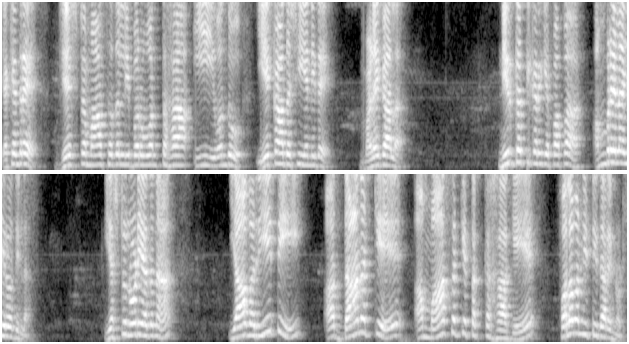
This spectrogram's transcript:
ಯಾಕೆಂದರೆ ಜ್ಯೇಷ್ಠ ಮಾಸದಲ್ಲಿ ಬರುವಂತಹ ಈ ಒಂದು ಏಕಾದಶಿ ಏನಿದೆ? ಮಳೆಗಾಲ. ನಿರ್ಗತಿಕರಿಗೆ ಪಾಪ ಅಂಬ್ರೆಲ ಇರೋದಿಲ್ಲ. ಎಷ್ಟು ನೋಡಿ ಅದನ್ನ ಯಾವ ರೀತಿ ಆ ದಾನಕ್ಕೆ, ಆ ಮಾಸಕ್ಕೆ ತಕ್ಕ ಹಾಗೆ ಫಲವನ್ನಿಟ್ಟಿದ್ದಾರೆ ನೋಡಿ.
